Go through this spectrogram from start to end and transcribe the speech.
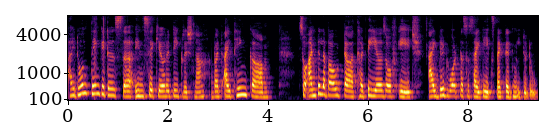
I don't think it is uh, insecurity krishna but i think um, so until about uh, 30 years of age, I did what the society expected me to do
